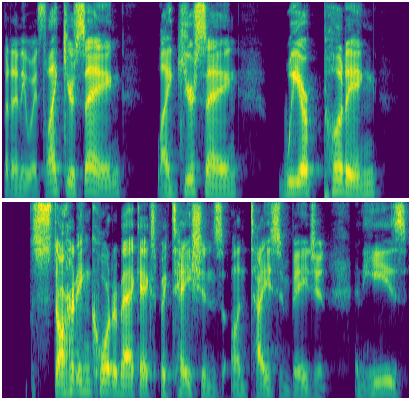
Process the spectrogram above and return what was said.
But anyways, like you're saying, like you're saying, we are putting starting quarterback expectations on Tyson Bagent. And he's,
